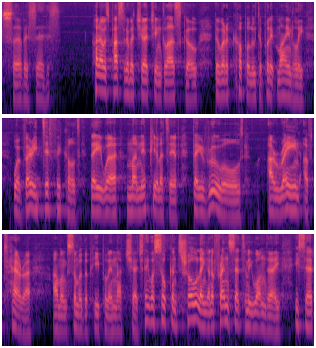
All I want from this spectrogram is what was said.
services. When I was pastor of a church in Glasgow, there were a couple who, to put it mildly, were very difficult. They were manipulative. They ruled a reign of terror among some of the people in that church. They were so controlling. And a friend said to me one day, he said,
